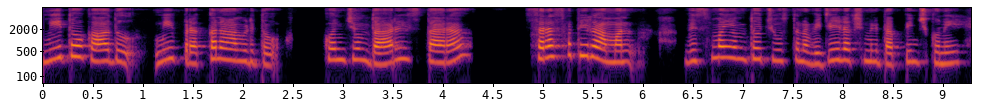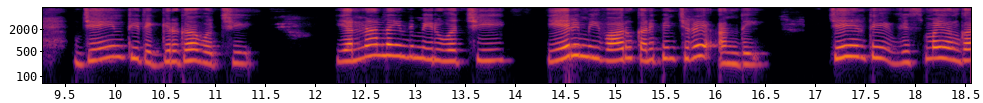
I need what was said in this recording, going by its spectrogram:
మీతో కాదు మీ ప్రక్కన ఆవిడతో. కొంచెం దారి ఇస్తారా? సరస్వతి రామన్ విస్మయంతో చూస్తున్న విజయలక్ష్మిని తప్పించుకుని జయంతి దగ్గరగా వచ్చి ఎన్నాళ్ళైంది మీరు వచ్చి? ఏరి మీ వారు కనిపించరే అంది. జయంతి విస్మయంగా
